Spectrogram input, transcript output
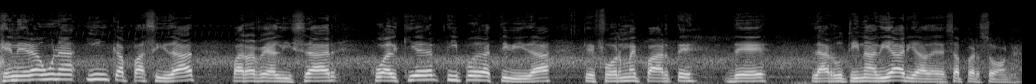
genera una incapacidad para realizar cualquier tipo de actividad que forme parte de la rutina diaria de esa persona.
